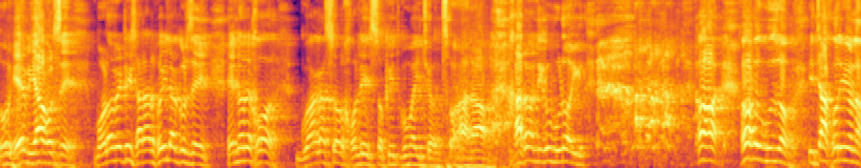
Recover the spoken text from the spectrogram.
ও হে বিয়া করছে। বড় বেটি সারার হইলা করছে। এনরে খর গুয়া গাছর খলির চকিত ঘুমাইতে হতো। আরাম। কারণ বুড়ো হয়ে গে- হয় হয়, বুঝো। ইটা করিও না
